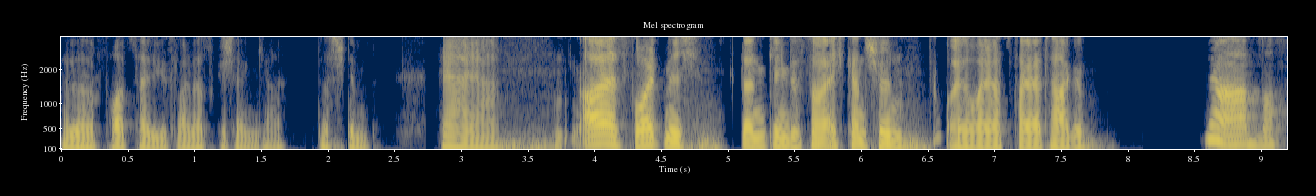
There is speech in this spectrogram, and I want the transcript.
Also ein vorzeitiges Weihnachtsgeschenk, ja. Das stimmt. Ja, ja. Aber es freut mich. Dann klingt es doch echt ganz schön, eure Weihnachtsfeiertage. Ja, doch.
